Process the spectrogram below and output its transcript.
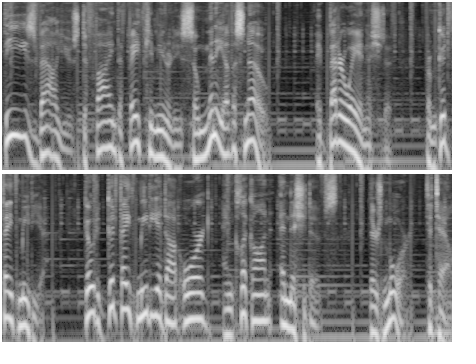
These values define the faith communities so many of us know. A Better Way initiative from Good Faith Media. Go to goodfaithmedia.org and click on Initiatives. There's more to tell.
